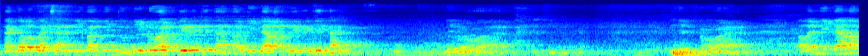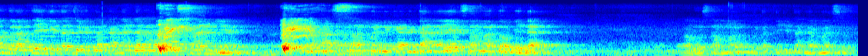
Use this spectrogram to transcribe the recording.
Nah kalau bacaan imam itu di luar diri kita atau di dalam diri kita? Di luar. di luar. Kalau di dalam berarti yang kita ceritakan adalah rasanya. Rasa mendengarkan ayat sama atau beda? Kalau sama berarti kita nggak masuk.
